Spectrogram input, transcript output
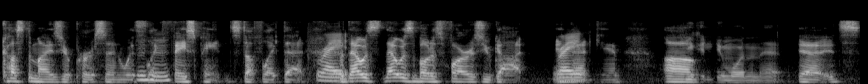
customize your person with like Mhm. face paint and stuff like that. Right. But that was that was about as far as you got in Right. that game. Um, you can do more than that. yeah it's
